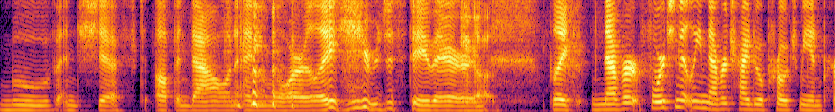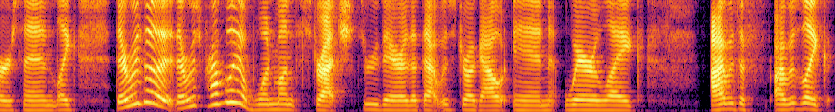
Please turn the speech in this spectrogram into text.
move and shift up and down anymore. Like he would just stay there and God. like never fortunately never tried to approach me in person. Like there was a there was probably a one month stretch through there that that was drug out in where like i was a i was like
